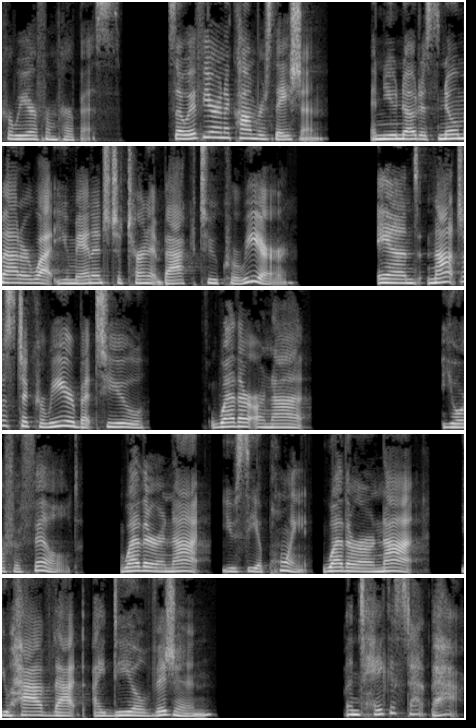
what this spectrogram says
career from purpose. So, if you're in a conversation and you notice no matter what, you manage to turn it back to career, and not just to career, but to whether or not you're fulfilled, whether or not you see a point, whether or not you have that ideal vision, then take a step back.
